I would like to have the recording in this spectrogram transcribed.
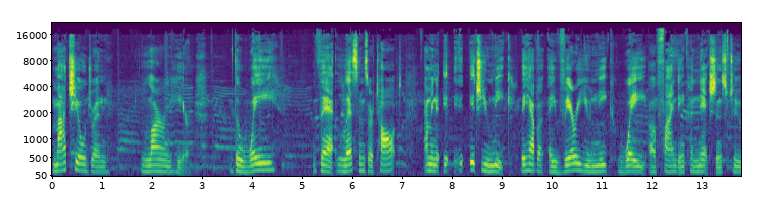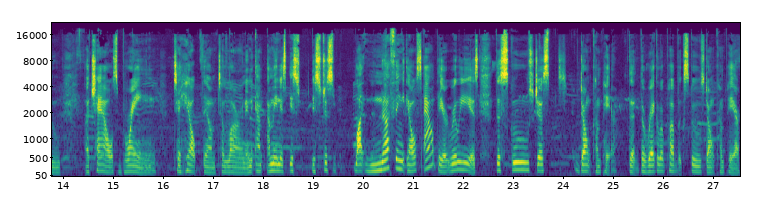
My children learn here. The way that lessons are taught, I mean, it, it, it's unique. They have a, a very unique way of finding connections to a child's brain to help them to learn. And I, I mean, it's, it's, it's just like nothing else out there. It really is. The schools just don't compare. The, the regular public schools don't compare.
